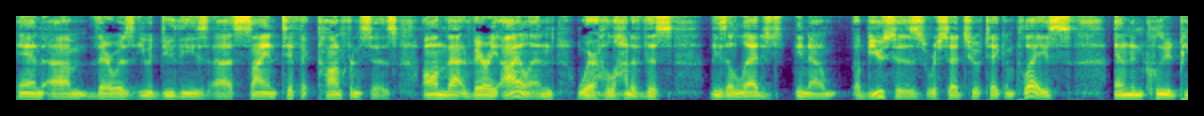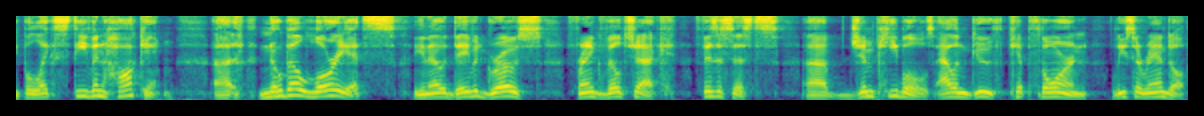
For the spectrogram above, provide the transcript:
and um, there was he would do these uh, scientific conferences on that very island where a lot of this these alleged, you know, abuses were said to have taken place, and included people like Stephen Hawking, uh, Nobel laureates, you know, David Gross, Frank Wilczek, physicists, uh, Jim Peebles, Alan Guth, Kip Thorne, Lisa Randall.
